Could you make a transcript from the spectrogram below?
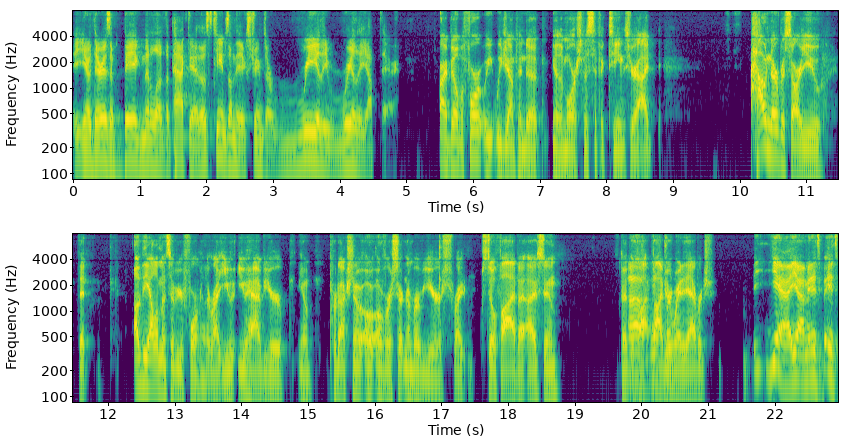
you know, there is a big middle of the pack there. Those teams on the extremes are really, really up there. All right, Bill. Before we, we jump into you know the more specific teams here, I how nervous are you that of the elements of your formula, right? You you have your you know production o- over a certain number of years, right? Still five, I, I assume. The, the uh, well, five year weighted average. Yeah, yeah. I mean, it's it's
